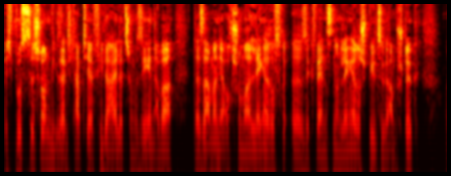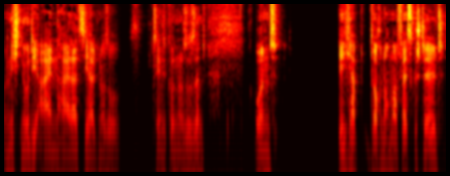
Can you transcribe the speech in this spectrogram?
ich wusste schon, wie gesagt, ich hatte ja viele Highlights schon gesehen, aber da sah man ja auch schon mal längere äh, Sequenzen und längere Spielzüge am Stück und nicht nur die einen Highlights, die halt nur so zehn Sekunden oder so sind. Und ich habe doch nochmal festgestellt,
